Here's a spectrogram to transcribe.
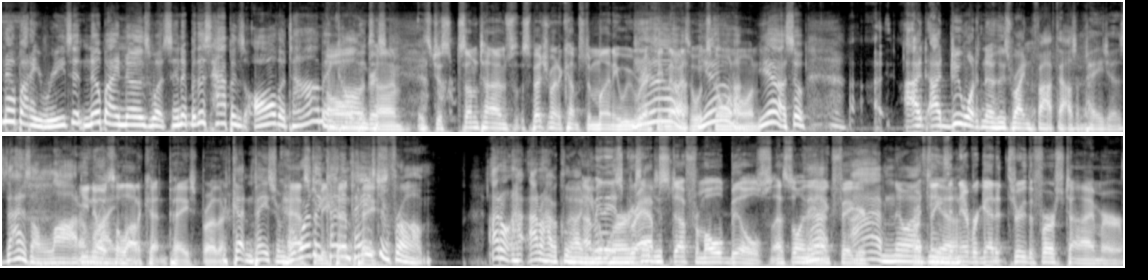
Nobody reads it. Nobody knows what's in it. But this happens all the time in All Congress. the time. It's just sometimes, especially when it comes to money, we recognize what's yeah, going on. Yeah. So I, I do want to know who's writing five thousand pages. That is a lot of You know, it's a lot of cut and paste, brother. cut and paste from. Where are they and cut and pasting paste. from? I don't. Ha- I don't have a clue how any I mean, of they it just works. I grab just- stuff from old bills. That's the only thing I, I- can figure. I have no or things that never got it through the first time, or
